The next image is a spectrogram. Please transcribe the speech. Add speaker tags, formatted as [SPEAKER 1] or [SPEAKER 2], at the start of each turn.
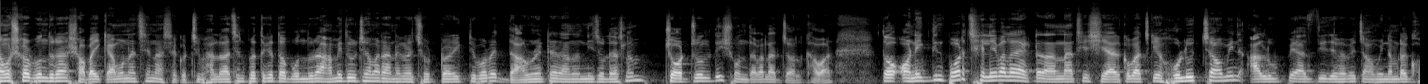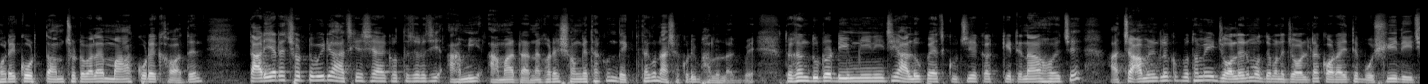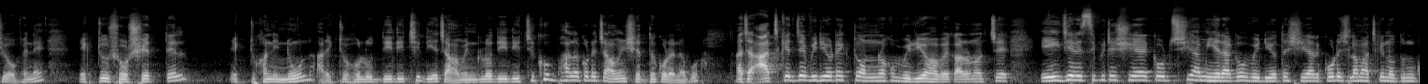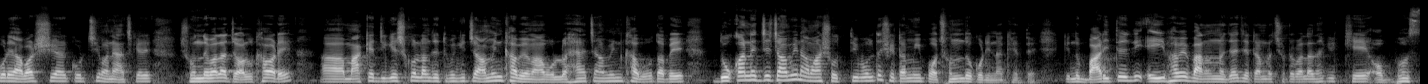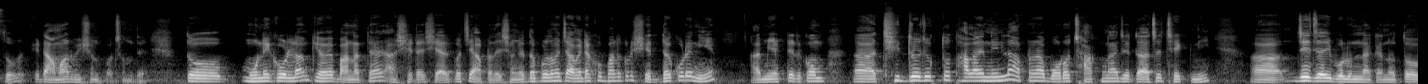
[SPEAKER 1] নমস্কার বন্ধুরা, সবাই কেমন আছেন? আশা করছি ভালো আছেন। প্রত্যেকে তো বন্ধুরা, আমি দুর্জি, আমার রান্নাঘরে ছোট্ট আর একটি পর্বে দারুণ একটা রান্না নিয়ে চলে আসলাম চট জলদি সন্ধ্যাবেলার জল খাওয়ার। তো অনেক দিন পর ছেলেবেলার একটা রান্না আজকে শেয়ার করব। আজকে হলুদ চাউমিন, আলু পেঁয়াজ দিয়ে যেভাবে চাউমিন আমরা ঘরে করতাম ছোটোবেলায় মা করে খাওয়াতেন তারই একটা ছোট্ট ভিডিও আজকে শেয়ার করতে চলেছি। আমি আমার রান্নাঘরের সঙ্গে থাকুন, দেখতে থাকুন, আশা করি ভালো লাগবে। তো এখানে দুটো ডিম নিয়ে নিয়েছি, আলু পেঁয়াজ কুচিয়ে কেটে নেওয়া হয়েছে। আর চাউমিনগুলোকে প্রথমেই জলের মধ্যে মানে জলটা কড়াইতে বসিয়ে দিয়েছি ওভেনে একটু সর্ষের তেল একটুখানি নুন আর একটু হলুদ দিয়ে দিচ্ছি, দিয়ে চাউমিনগুলো দিয়ে দিচ্ছি, খুব ভালো করে চাউমিন সেদ্ধ করে নেব। আচ্ছা আজকের যে ভিডিওটা একটু অন্যরকম ভিডিও হবে, কারণ হচ্ছে এই যে রেসিপিটা শেয়ার করছি, আমি এর আগেও ভিডিওতে শেয়ার করেছিলাম, আজকে নতুন করে আবার শেয়ার করছি মানে আজকে সন্ধেবেলা জল খাওয়ারে মাকে জিজ্ঞেস করলাম যে, তুমি কি চাউমিন খাবে? মা বলল হ্যাঁ চাউমিন খাব। তবে দোকানের যে চাউমিন, আমার সত্যি বলতে সেটা আমি পছন্দ করি না খেতে। কিন্তু বাড়িতে যদি এইভাবে বানানো যায়, যেটা আমরা ছোটোবেলা থেকে খেয়ে অভ্যস্ত, এটা আমার ভীষণ পছন্দের। তো মনে করলাম কীভাবে বানাতে আর সেটা শেয়ার করছি আপনাদের সঙ্গে। তো প্রথমে চামিটা খুব ভালো করে সেদ্ধ করে নিয়ে আমি একটা এরকম ছিদ্রযুক্ত থালায় নিলে আপনারা বড় ছাকনা যেটা আছে, ছেকনি যে যাই বলুন না কেন, তো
